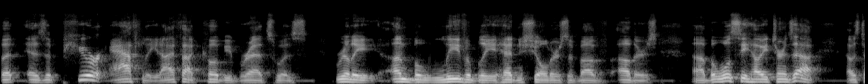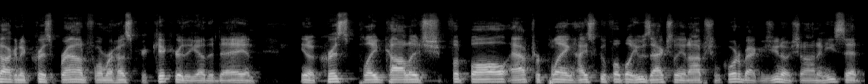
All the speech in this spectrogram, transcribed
But as a pure athlete, I thought Koby Bretz was really unbelievably head and shoulders above others. Uh, but we'll see how he turns out. I was talking to Chris Brown, former Husker kicker, the other day, and you know, Chris played college football after playing high school football. He was actually an option quarterback, as you know, Sean. And he said,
